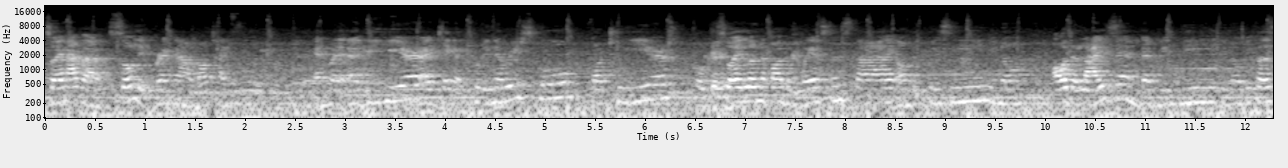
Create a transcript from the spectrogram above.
So I have a solid background about Thai food. And when I be here, I take a culinary school for two years. Okay. So I learned about the Western style of the cuisine, you know, all the license that we need, you know, because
